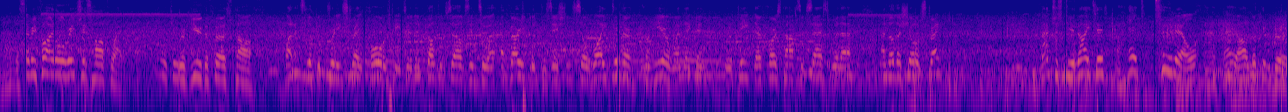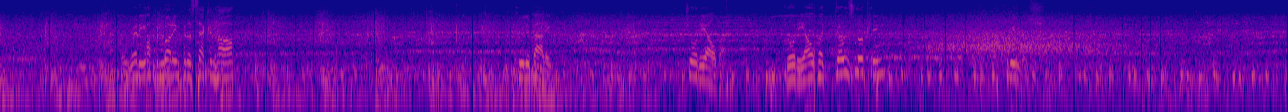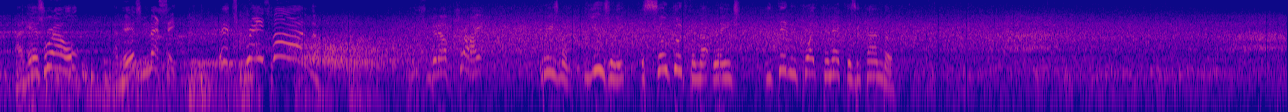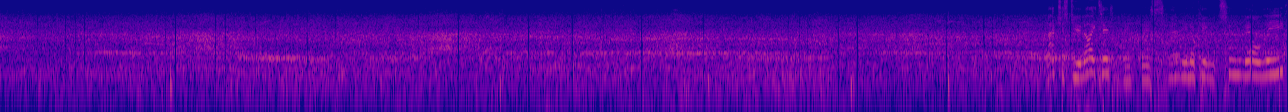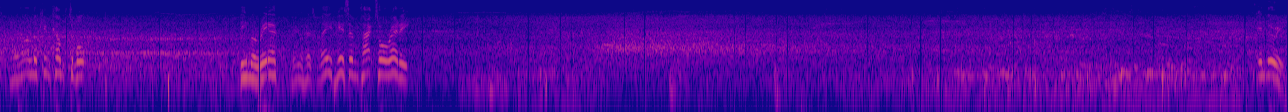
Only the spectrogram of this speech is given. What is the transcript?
And the semi-final reaches halfway. How would you review the first half? Well, it's looking pretty straightforward, Peter. They've got themselves into a, a, very good position, so why dither from here when they can repeat their first half success with a, another show of strength? Manchester United ahead 2-0, and they are looking good. Already up and running for the second half. Koulibaly. Jordi Alba. Jordi Alba goes looking. Grealish. And here's Raul. And here's Messi. It's Griezmann! Decent enough try. Griezmann usually is so good from that range. He didn't quite connect as he can though. Manchester United, with this handy-looking 2-0 lead, they are looking comfortable. Di Maria, who has made his impact already. Inui.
